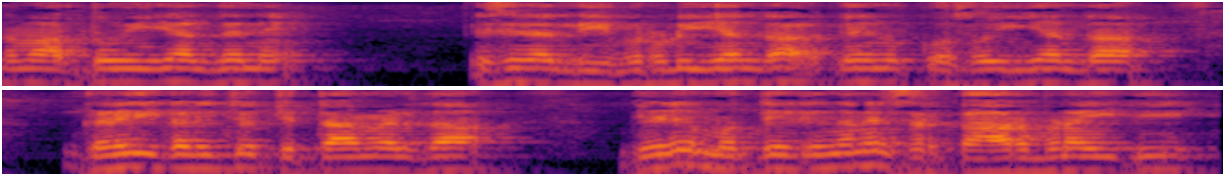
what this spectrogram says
ਨਮਾਦ ਹੋਈ ਜਾਂਦੇ ਨੇ। ਕਿਸੇ ਦਾ ਲੀਵਰ ਉੜੀ ਜਾਂਦਾ, ਕਿਸੇ ਨੂੰ ਕੁਛ ਹੋਈ ਜਾਂਦਾ। ਗਲੀ ਗਲੀ ਚੋਂ ਚਿੱਟਾ ਮਿਲਦਾ। ਜਿਹੜੇ ਮੁੱਦੇ ਤੇ ਇਹਨਾਂ ਨੇ ਸਰਕਾਰ ਬਣਾਈ ਸੀ,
